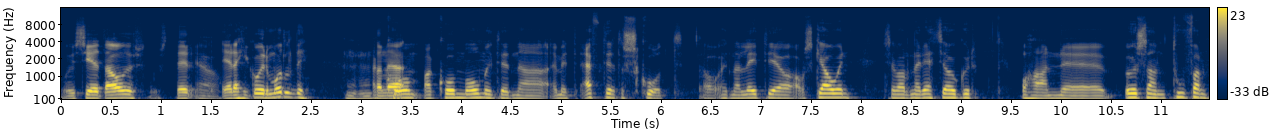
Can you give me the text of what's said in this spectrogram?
og við séum þetta áður veist, þeir Já. er ekki góður í módaldi mhm. Þannig að kom, að kom moment hérna, einmitt, eftir þetta skot þá hérna, leiti ég á, á skjáin sem var hérna rétt hjá okkur og hann uh, Özan Tufan,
